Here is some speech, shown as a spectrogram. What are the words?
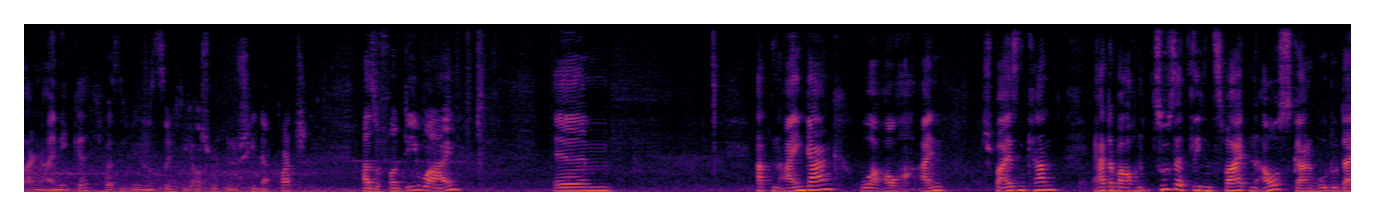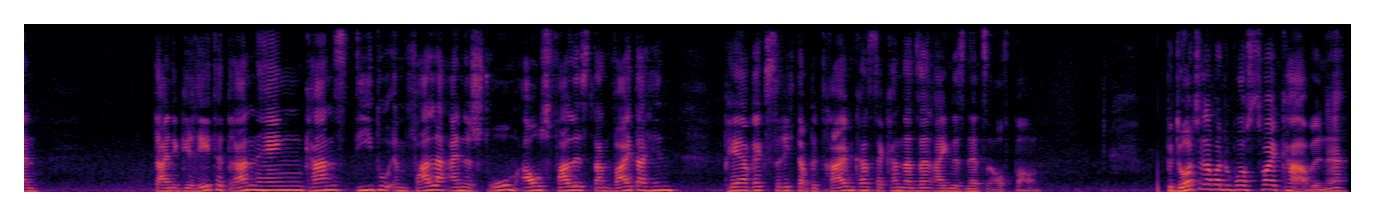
sagen einige. Ich weiß nicht, wie man es richtig ausspricht in China. Quatsch. Also von DY. Ähm, hat einen Eingang, wo er auch einspeisen kann. Er hat aber auch einen zusätzlichen zweiten Ausgang, wo du dein, deine Geräte dranhängen kannst, die du im Falle eines Stromausfalles dann weiterhin per Wechselrichter betreiben kannst. Der kann dann sein eigenes Netz aufbauen. Bedeutet aber, du brauchst zwei Kabel, ne?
